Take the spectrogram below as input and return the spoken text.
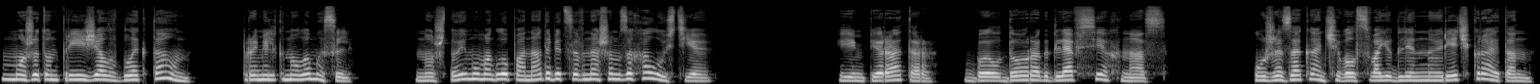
Может, он приезжал в Блэктаун? Промелькнула мысль. Но что ему могло понадобиться в нашем захолустье? Император был дорог для всех нас. Уже заканчивал свою длинную речь Крайтон.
